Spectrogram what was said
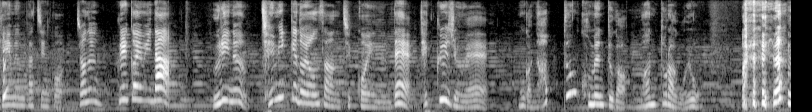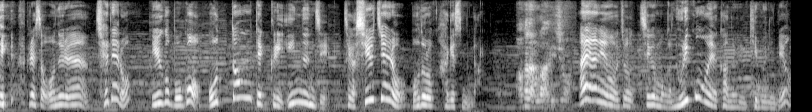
게임은 파친코, 저는 끌거입니다. 우리는 재밌게도 영상 찍고 있는데 댓글 중에 뭔가 나쁜 코멘트가 많더라고요. 아니, 그래서 오늘은 제대로 읽어보고 어떤 댓글이 있는지 제가 실제로 보도록 하겠습니다. 화가 난 거 아니죠? 아니 아니요 저 지금 뭔가 놀이공원에 가는 기분인데요.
